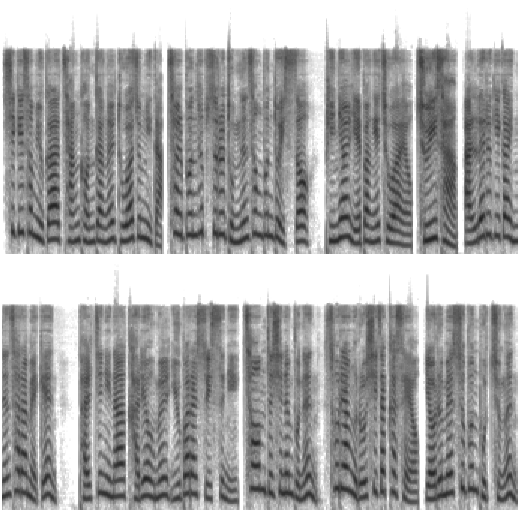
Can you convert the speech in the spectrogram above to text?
식이섬유가 장 건강을 도와줍니다. 철분 흡수를 돕는 성분도 있어 빈혈 예방에 좋아요. 주의사항. 알레르기가 있는 사람에겐 발진이나 가려움을 유발할 수 있으니 처음 드시는 분은 소량으로 시작하세요. 여름의 수분 보충은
